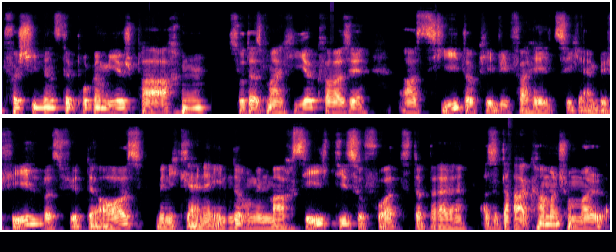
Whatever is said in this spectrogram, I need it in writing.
verschiedenste Programmiersprachen, so dass man hier quasi äh, sieht, okay, wie verhält sich ein Befehl, was führt der aus? Wenn ich kleine Änderungen mache, sehe ich die sofort dabei. Also da kann man schon mal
